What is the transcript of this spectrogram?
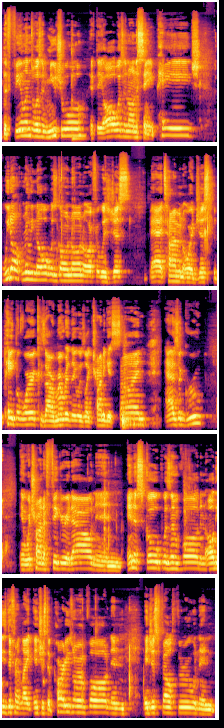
the feelings wasn't mutual, if they all wasn't on the same page. We don't really know what was going on, or if it was just bad timing or just the paperwork. Because I remember they was like trying to get signed as a group, and we're trying to figure it out. And Interscope was involved, and all these different like interested parties were involved, and it just fell through. And then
